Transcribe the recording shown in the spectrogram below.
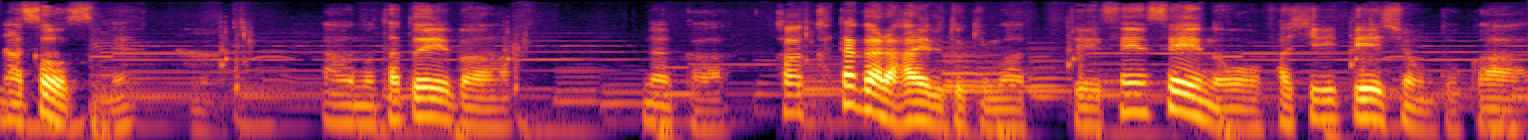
あそうですね。あの例えばなんかか型から入る時もあって先生のファシリテーションとか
